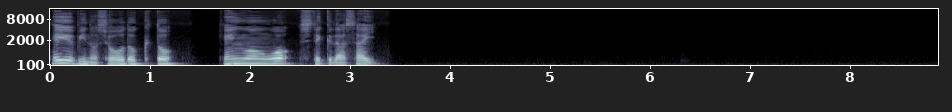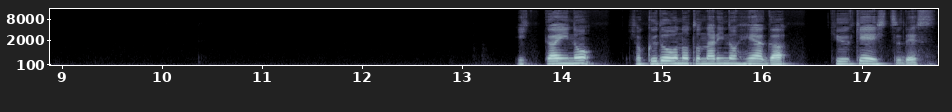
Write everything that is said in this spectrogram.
手指の消毒と検温をしてください。1階の食堂の隣の部屋が休憩室です。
